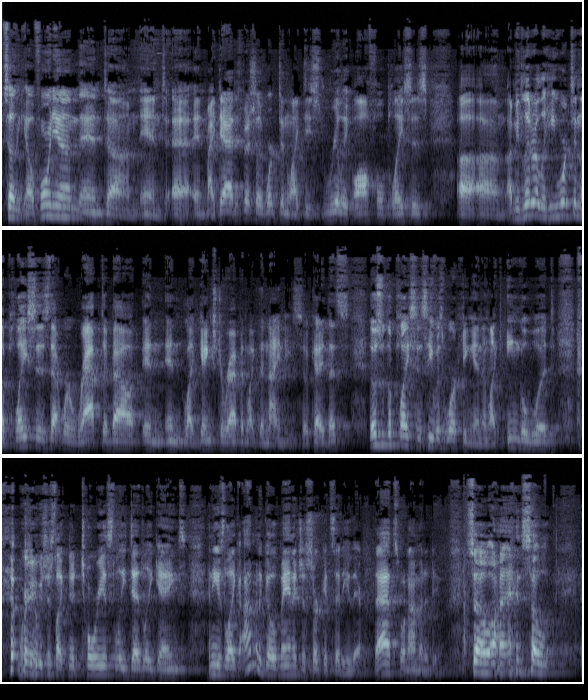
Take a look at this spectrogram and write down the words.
Southern California, and um, and uh, and my dad especially worked in like these really awful places. Uh, um, I mean, literally, he worked in the places that were rapped about in, in like gangster rap in like the '90s. Okay, that's those are the places he was working in, in like Inglewood, where it was just like notoriously deadly gangs. And he's like, "I'm going to go manage a Circuit City there. That's what I'm going to do." So uh, and so uh,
